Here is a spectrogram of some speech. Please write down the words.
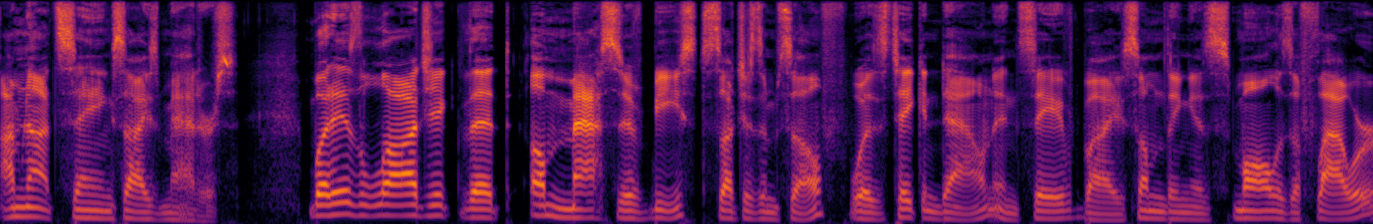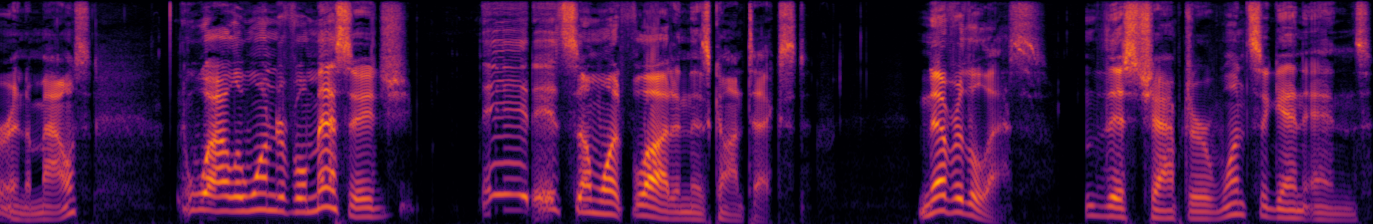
I'm not saying size matters. But his logic that a massive beast such as himself was taken down and saved by something as small as a flower and a mouse, while a wonderful message, it is somewhat flawed in this context. Nevertheless, this chapter once again ends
